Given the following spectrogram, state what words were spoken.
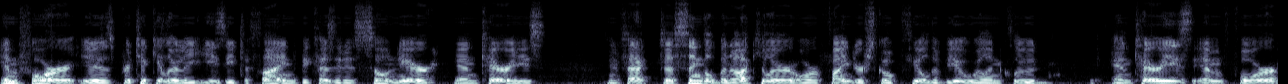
M4 is particularly easy to find because it is so near Antares. In fact, a single binocular or finder scope field of view will include Antares, M4,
